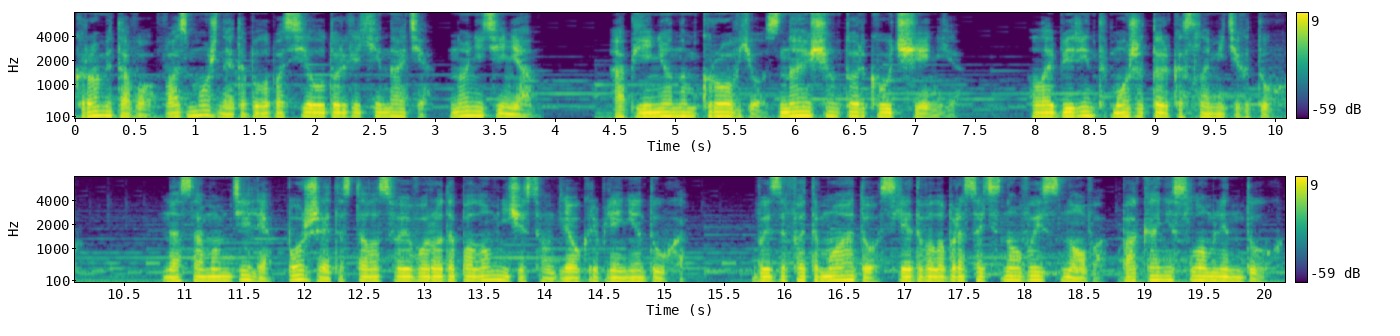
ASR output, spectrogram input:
Кроме того, возможно, это было под силу только Хинате, но не теням. Опьяненным кровью, знающим только учение. Лабиринт может только сломить их дух. На самом деле, позже это стало своего рода паломничеством для укрепления духа. Вызов этому аду следовало бросать снова и снова, пока не сломлен дух.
